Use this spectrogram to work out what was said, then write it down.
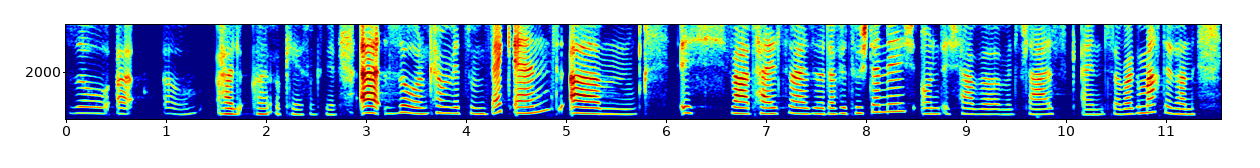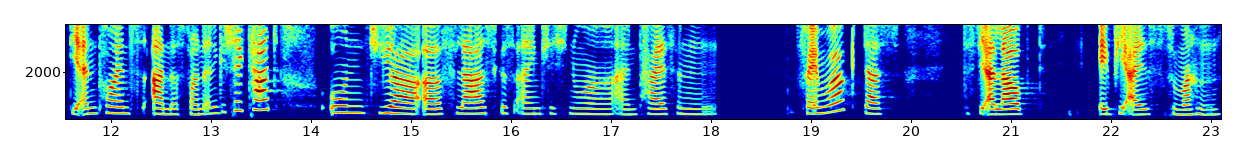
So, äh, oh, hallo, okay, es funktioniert. Äh, so, dann kommen wir zum Backend. Ähm, ich war teilweise dafür zuständig und ich habe mit Flask einen Server gemacht, der dann die Endpoints an das Frontend geschickt hat. Und ja, äh, Flask ist eigentlich nur ein Python-Framework, das, das dir erlaubt, APIs zu machen.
